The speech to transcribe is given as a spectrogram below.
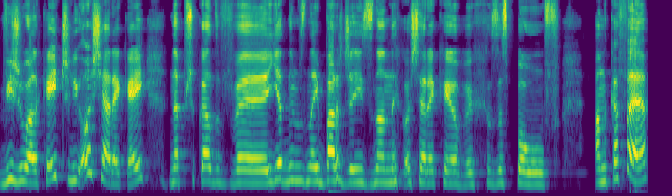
visual kei, czyli osiarekei. Na przykład w jednym z najbardziej znanych osiarekejowych zespołów Ancafe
